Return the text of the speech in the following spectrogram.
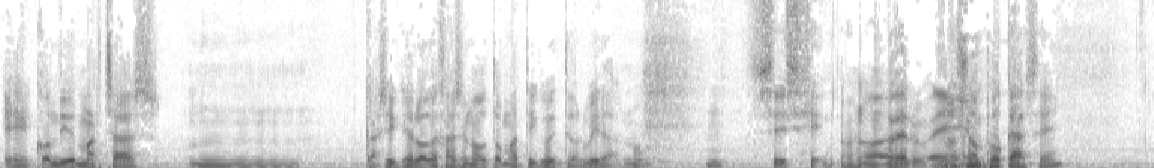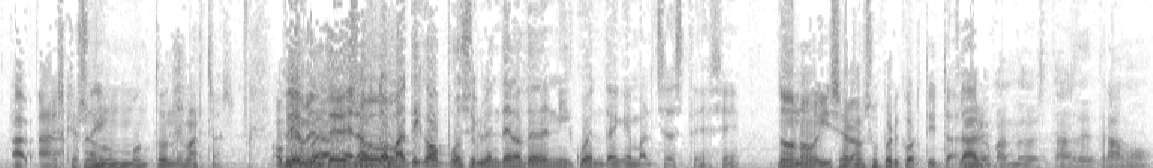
eh, con 10 marchas mm, casi que lo dejas en automático y te olvidas, ¿no? Sí, sí, no, no, a ver. eh, no son pocas, ¿eh? a- a- es que son hay- un montón de marchas. Sí, Obviamente en eso- automático posiblemente no te den ni cuenta en que marchaste, ¿sí? No, no, y serán súper cortitas. Claro. Cuando estás de tramo,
